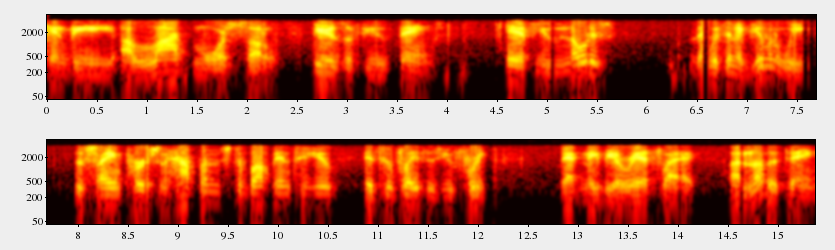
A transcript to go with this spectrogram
can be a lot more subtle. Here's a few things. If you notice that within a given week, the same person happens to bump into you at two places you freak, that may be a red flag. Another thing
